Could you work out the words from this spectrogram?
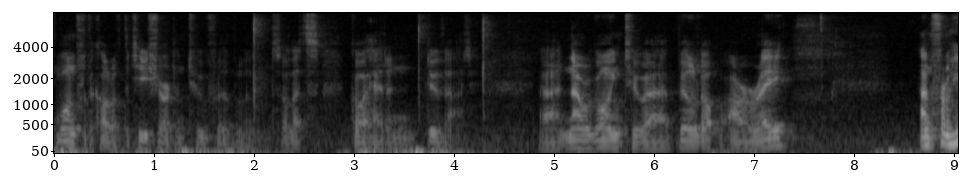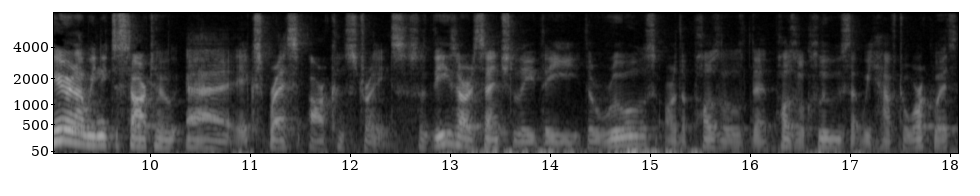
one for the color of the t-shirt, and two for the balloon. So let's go ahead and do that. Uh, now we're going to uh, build up our array. And from here now we need to start to uh, express our constraints. So these are essentially the, the rules or the puzzle, the puzzle clues that we have to work with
